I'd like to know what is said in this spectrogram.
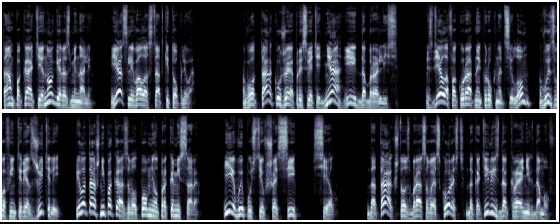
Там, пока те ноги разминали, я сливал остатки топлива. Вот так уже при свете дня и добрались. Сделав аккуратный круг над селом, вызвав интерес жителей, пилотаж не показывал, помнил про комиссара. И, выпустив шасси, сел. Да так, что, сбрасывая скорость, докатились до крайних домов.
